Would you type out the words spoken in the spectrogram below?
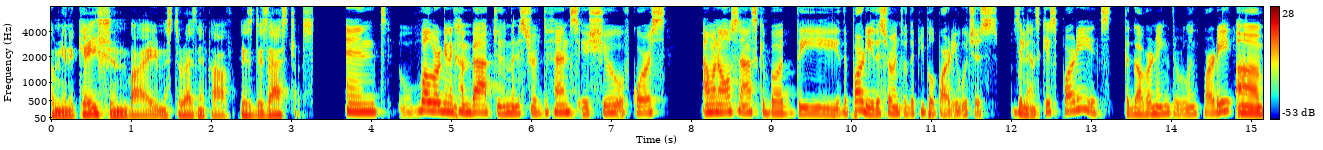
communication by Mr. Reznikov is disastrous. And well, we're going to come back to the Ministry of Defense issue, of course. I want to also ask about the the party, the Servant of the People Party, which is Zelensky's party. It's the governing, the ruling party. Um,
